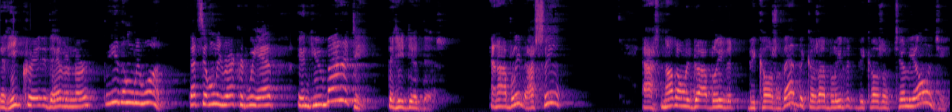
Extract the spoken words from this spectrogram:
that He created the heaven and earth? He's the only one. That's the only record we have in humanity that He did this. And I believe it. I see it. Not only do I believe it because of that, because I believe it because of teleology.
